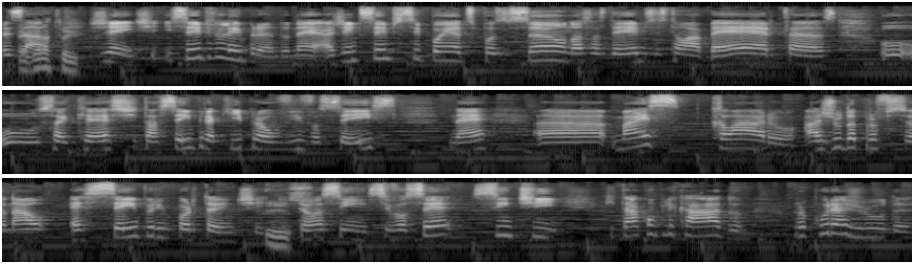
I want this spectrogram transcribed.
Exato. É gratuito. Gente, e sempre lembrando, né? A gente sempre se põe à disposição, nossas DMs estão abertas, o, o SciCast tá sempre aqui para ouvir vocês, né? Uh, mas, claro, ajuda profissional é sempre importante. Isso. Então, assim, se você sentir que tá complicado, procure ajuda.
